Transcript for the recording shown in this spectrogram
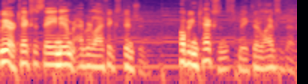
We are Texas A&M AgriLife Extension, helping Texans make their lives better.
